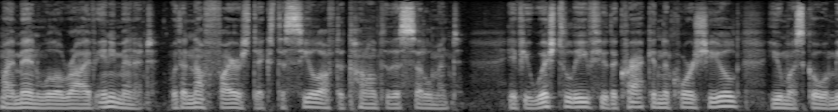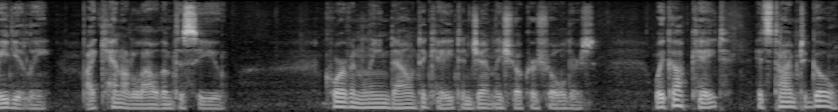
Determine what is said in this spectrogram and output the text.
My men will arrive any minute with enough fire sticks to seal off the tunnel to this settlement. If you wish to leave through the crack in the core shield, you must go immediately. I cannot allow them to see you. Corvin leaned down to Kate and gently shook her shoulders. Wake up, Kate. It's time to go.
